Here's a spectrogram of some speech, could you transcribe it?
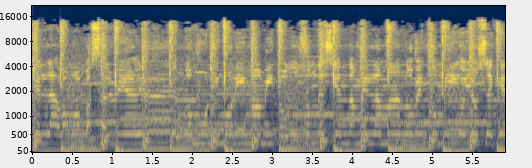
Que la a pasar bien. Tengo money, money, mami, todos son de 100, dame la mano, ven conmigo, yo sé que.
